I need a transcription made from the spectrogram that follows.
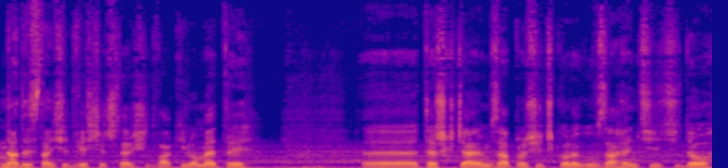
na dystansie 242 km. E, Też chciałem zaprosić kolegów, zachęcić do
